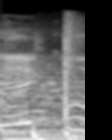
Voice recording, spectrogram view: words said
Sick.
